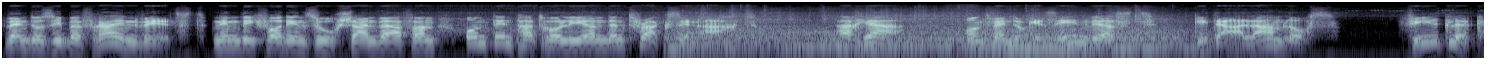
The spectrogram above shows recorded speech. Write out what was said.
Wenn du sie befreien willst, nimm dich vor den Suchscheinwerfern und den patrouillierenden Trucks in Acht. Ach ja, und wenn du gesehen wirst, geht der Alarm los. Viel Glück.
